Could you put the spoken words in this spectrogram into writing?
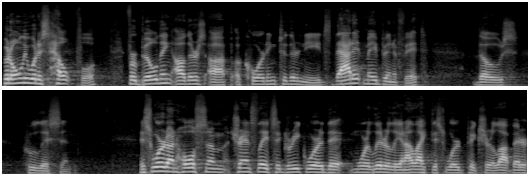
but only what is helpful for building others up according to their needs, that it may benefit those who listen. This word unwholesome translates a Greek word that more literally, and I like this word picture a lot better,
